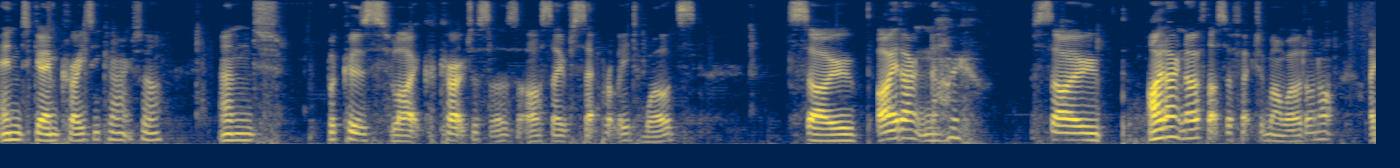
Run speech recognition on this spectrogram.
end game crazy character, and because like characters are, are saved separately to worlds, so I don't know. So I don't know if that's affected my world or not. I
